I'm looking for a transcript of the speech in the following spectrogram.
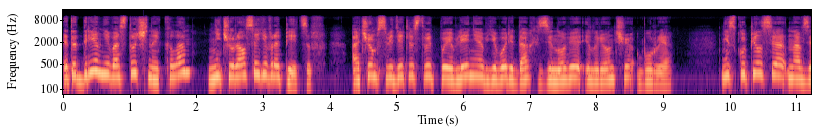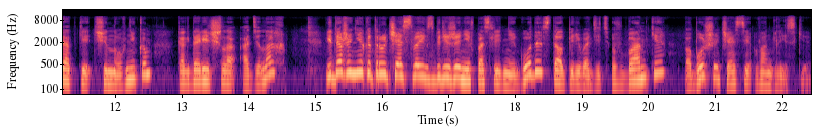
Этот древний восточный клан не чурался европейцев – о чем свидетельствует появление в его рядах Зиновия Илларионовича Буре. Не скупился на взятки чиновникам, когда речь шла о делах, и даже некоторую часть своих сбережений в последние годы стал переводить в банки, по большей части в английские.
